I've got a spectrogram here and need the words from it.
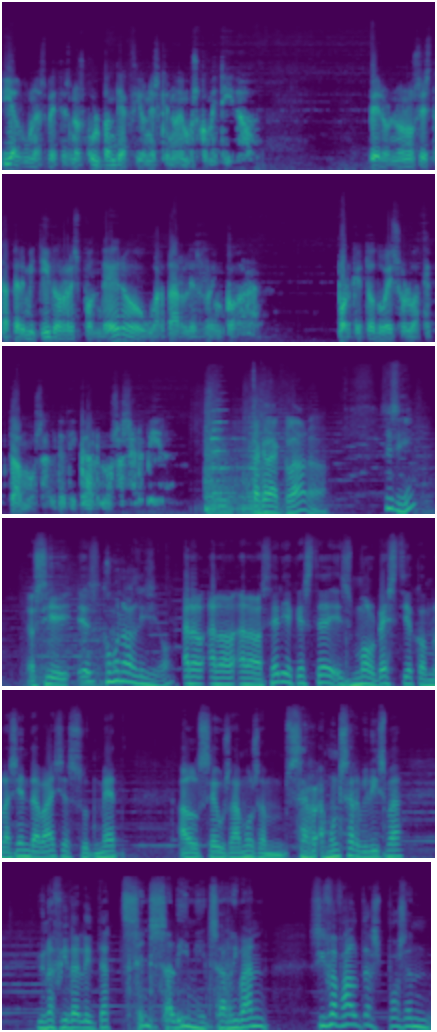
Y algunas veces nos culpan de acciones que no hemos cometido. Pero no nos está permitido responder o guardarles rencor. Porque todo eso lo aceptamos al dedicarnos a servir. T'ha quedat clar, no? Sí, sí. O sigui, És és, com una religió. en, el, en, el, en la sèrie aquesta és molt bèstia com la gent de baix es sotmet als seus amos amb, ser, amb un servilisme i una fidelitat sense límits, arribant... Si fa falta, es posen...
